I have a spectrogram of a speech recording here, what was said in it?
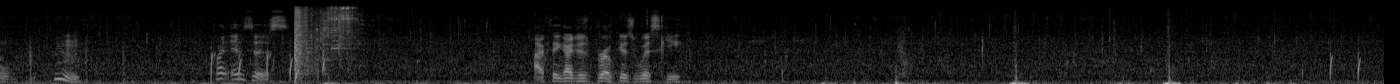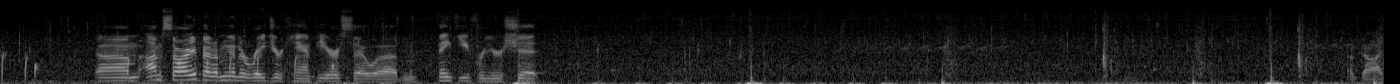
Oh, hmm. What is this? I think I just broke his whiskey. Um, I'm sorry, but I'm gonna raid your camp here, so, um, thank you for your shit. Oh god.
